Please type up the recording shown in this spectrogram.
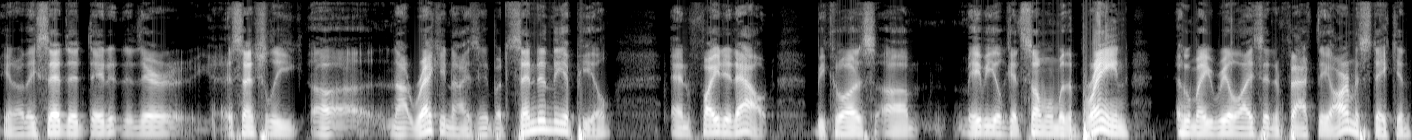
you know, they said that they they're essentially uh, not recognizing it, but send in the appeal and fight it out because um, maybe you'll get someone with a brain who may realize that in fact they are mistaken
